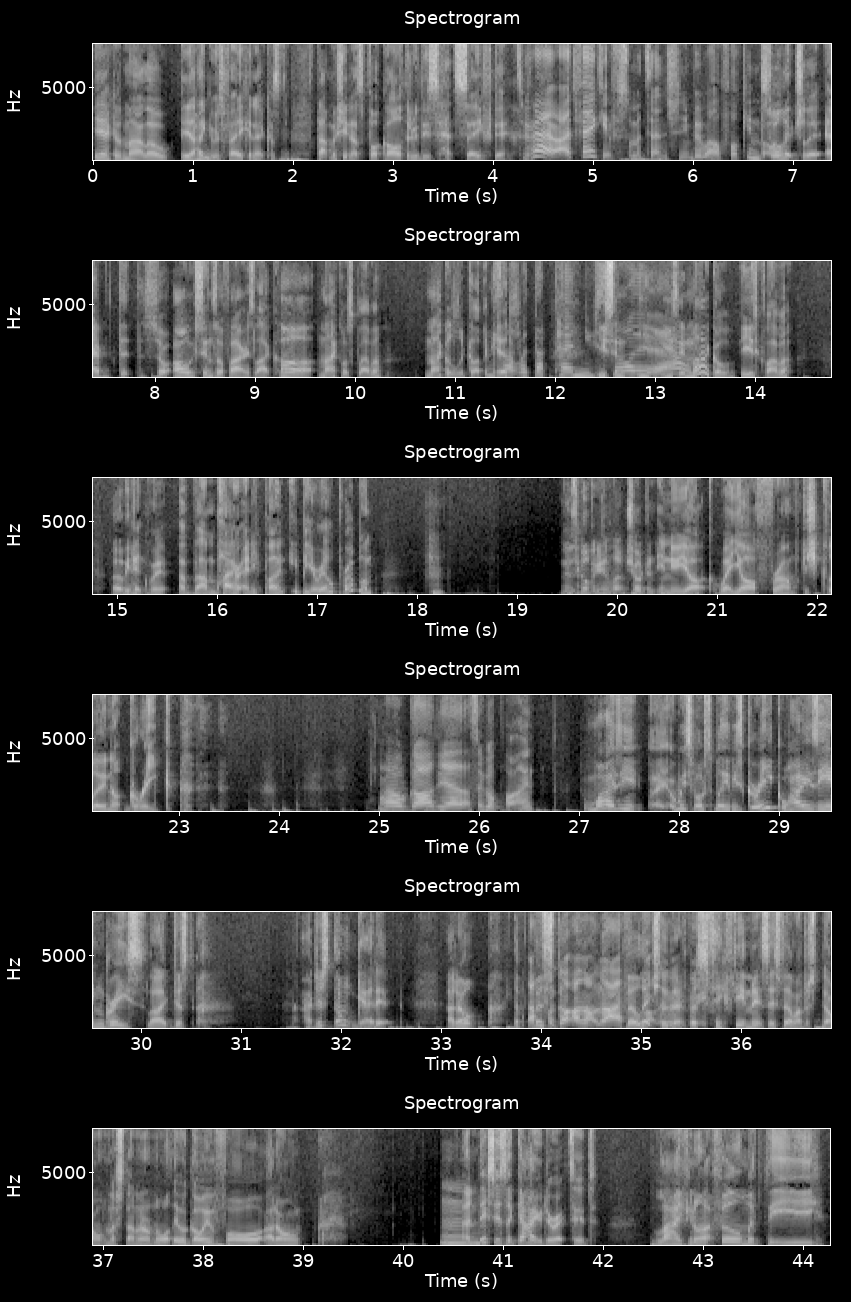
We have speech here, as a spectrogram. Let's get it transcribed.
Yeah, because Milo, yeah, I think he was faking it because that machine has fuck all to do with his head safety. To be fair, I'd fake it for some attention. You'd be well fucking bored. So literally, ev- th- so all we've seen so far is like, oh, Michael's clever. Michael's a clever He's kid. like, with that pen, you You seen, you, it you seen. Michael? He's clever. Oh, if he didn't commit a vampire at any point, he'd be a real problem. There's a good because a lot of children in New York where you're from because you're clearly not Greek. Oh god, yeah, that's a good point. Why is he? Are we supposed to believe he's Greek? Why is he in Greece? Like, just, I just don't get it. I don't. The I first, forgot. I'm not gonna. I they're literally they the first 15 minutes of this film. I just don't understand. I don't know what they were going for. I don't. Mm. And this is a guy who directed Life. You know that film with the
